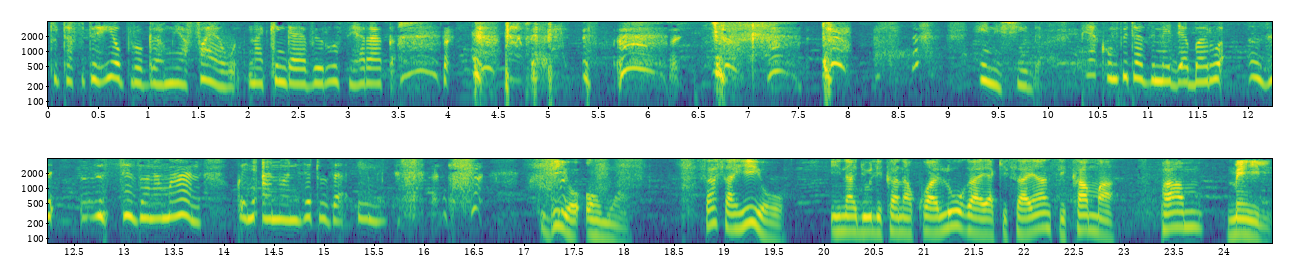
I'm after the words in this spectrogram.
tutafute hiyo programu ya firewall na kinga ya virusi haraka. Hii ni shida. Pia kompyuta zimejaa barua zi- zisizo na maana kwenye anwani zetu za email. Ndiyo Omwa. Sasa hiyo inajulikana kwa lugha ya kisayansi kama spam mail,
